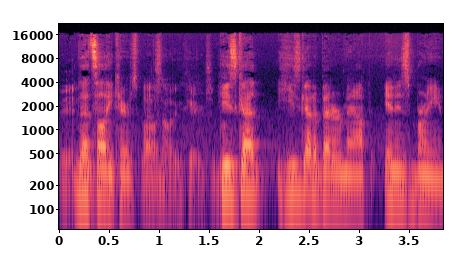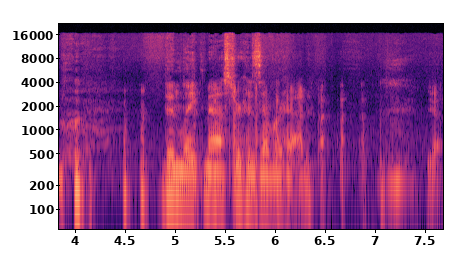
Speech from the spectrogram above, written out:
And that's all he cares about. that's all he cares about. He's got he's got a better map in his brain than Lake Master has ever had. yeah.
